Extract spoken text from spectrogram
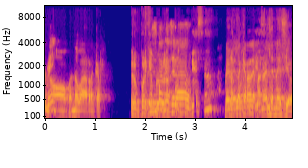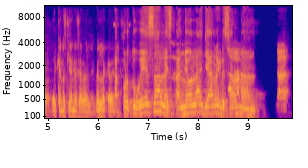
no, no va a arrancar. pero por ejemplo, la portuguesa, Ve, ve la cara de Manuel de Necio, de que nos quieren hacer verle. Ve la cara de la Necio. portuguesa, la española ya regresaron a, La-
